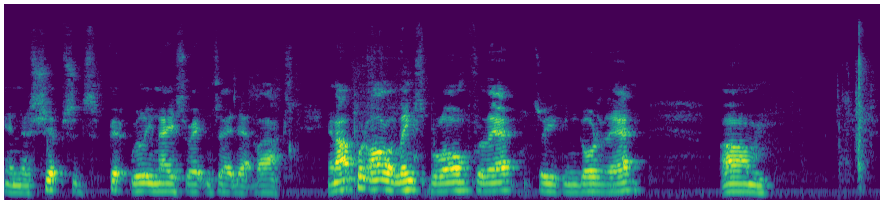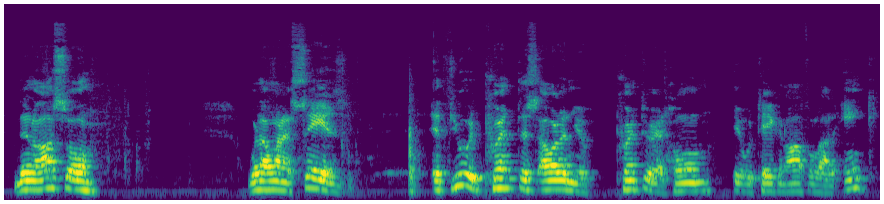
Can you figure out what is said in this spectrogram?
and the ship should fit really nice right inside that box. And I'll put all the links below for that, so you can go to that. Um, then also, what I want to say is, if you would print this out on your printer at home, it would take an awful lot of ink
